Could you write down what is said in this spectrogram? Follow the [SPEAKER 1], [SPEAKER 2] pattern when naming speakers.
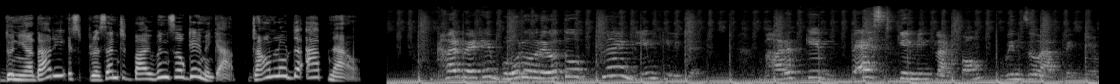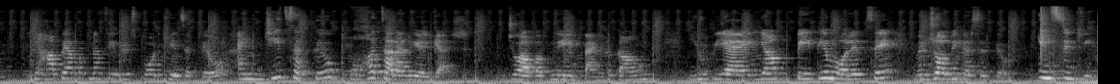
[SPEAKER 1] Dunyadari is presented by Windsor Gaming app. Download the app now.
[SPEAKER 2] घर बैठे bore हो रहे हो तो क्यों ना एक गेम खेली जाए भारत के best gaming platform WinZO app पे यहाँ पे आप अपना फेवरेट स्पोर्ट खेल सकते हो एंड जीत सकते हो बहुत सारा रियल कैश जो आप अपने बैंक अकाउंट यूपीआई या पेटीएम वॉलेट से विड्रॉ भी कर सकते हो इंस्टेंटली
